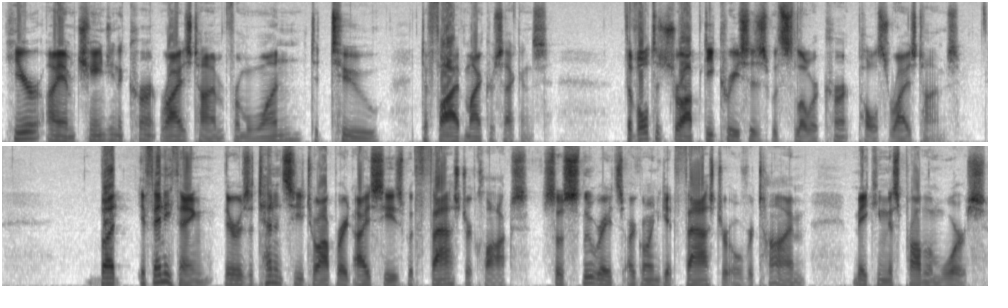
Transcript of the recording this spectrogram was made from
Here I am changing the current rise time from 1 to 2 to 5 microseconds. The voltage drop decreases with slower current pulse rise times. But if anything, there is a tendency to operate ICs with faster clocks, so slew rates are going to get faster over time, making this problem worse.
